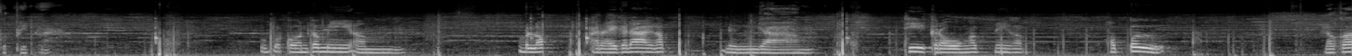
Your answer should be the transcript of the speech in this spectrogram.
กดผิดนะอุปกรณ์ก็มีอืมบล็อกอะไรก็ได้ครับหนึ่งอย่าง ที่กรองครับนี่ครับฮอปเปอร์ แล้วก็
